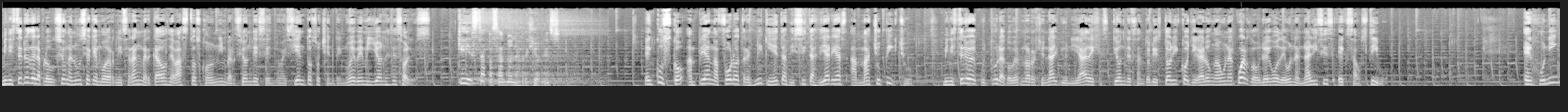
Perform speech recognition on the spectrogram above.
Ministerio de la Producción anuncia que modernizarán mercados de abastos con una inversión de 989 millones de soles. ¿Qué está pasando en las regiones? En Cusco amplían aforo a 3.500 visitas diarias a Machu Picchu. Ministerio de Cultura, Gobierno Regional y Unidad de Gestión del Santuario Histórico llegaron a un acuerdo luego de un análisis exhaustivo. En Junín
